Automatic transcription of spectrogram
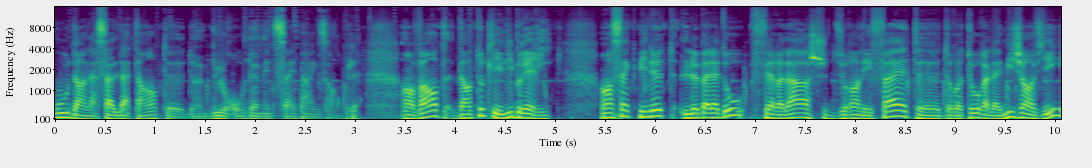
ou dans la salle d'attente d'un bureau d'un médecin par exemple. En vente dans toutes les librairies. En cinq minutes, le balado fait relâche durant les fêtes de retour à la mi-janvier.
